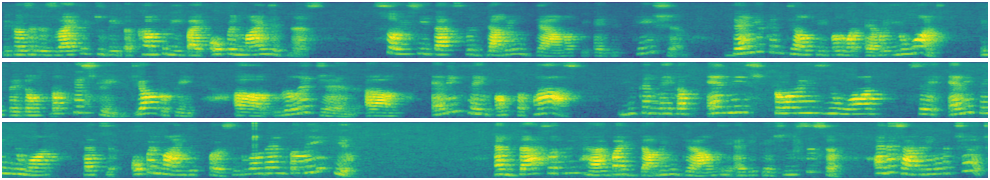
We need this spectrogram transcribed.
because it is likely to be accompanied by open mindedness so you see, that's the dumbing down of the education. Then you can tell people whatever you want. If they don't know history, geography, uh, religion, uh, anything of the past, you can make up any stories you want, say anything you want, that an open-minded person will then believe you. And that's what we have by dumbing down the education system. And it's happening in the church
